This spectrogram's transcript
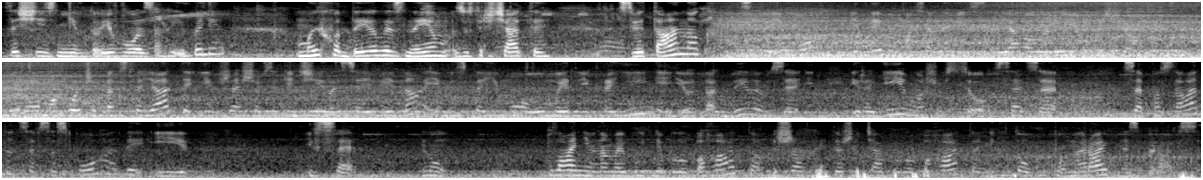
За шість днів до його загибелі ми ходили з ним зустрічати світанок. Стоїмо і дивимося на місце. Я говорю йому, що Рома, хочу так стояти, і вже щоб закінчилася і війна, і ми стоїмо у мирній країні, і отак дивимося і, і радіємо, що все, все це все позаду, це все спогади і, і все. Ну, планів на майбутнє було багато, жаги до життя було багато, ніхто помирати не збирався.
